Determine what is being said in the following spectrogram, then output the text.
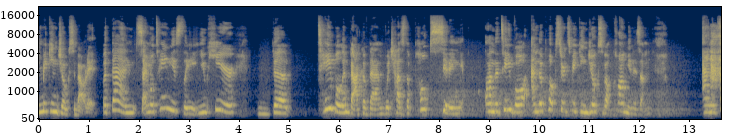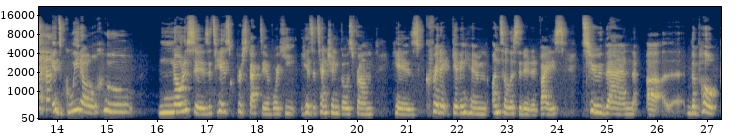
making jokes about it. But then simultaneously, you hear the table in back of them, which has the Pope sitting on the table, and the Pope starts making jokes about communism. And it's, it's Guido who notices it's his perspective where he his attention goes from his critic giving him unsolicited advice to then uh, the Pope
